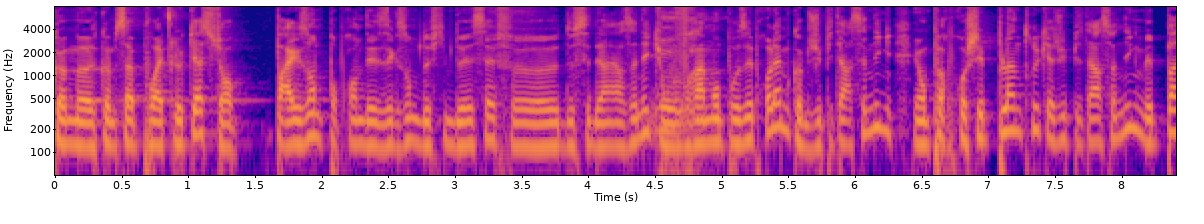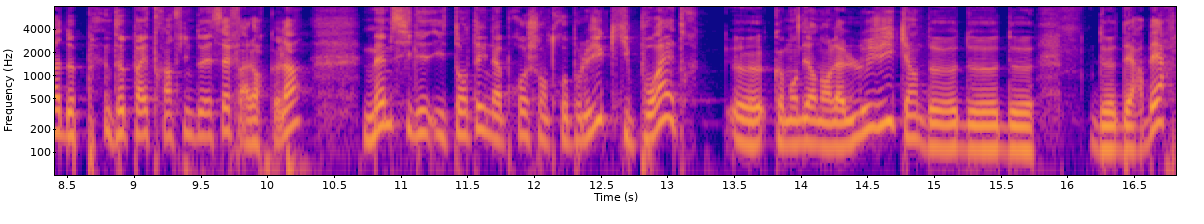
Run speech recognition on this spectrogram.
comme, comme ça pourrait être le cas sur, par exemple, pour prendre des exemples de films de SF euh, de ces dernières années qui ont vraiment posé problème, comme Jupiter Ascending. Et on peut reprocher plein de trucs à Jupiter Ascending, mais pas de, de pas être un film de SF. Alors que là, même s'il il tentait une approche anthropologique qui pourrait être, euh, comment dire, dans la logique hein, de, de, de, de- d'Herbert,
